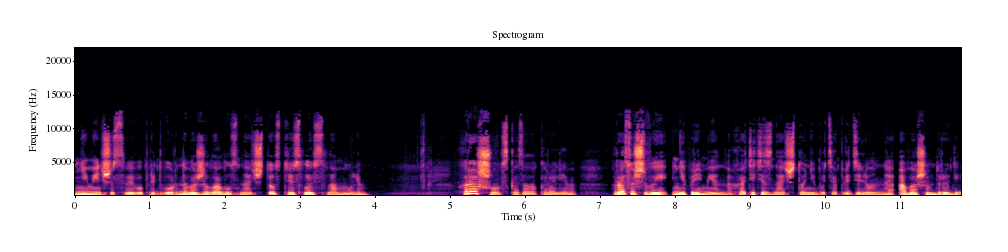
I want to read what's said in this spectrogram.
не меньше своего придворного желал узнать, что стряслось с Ламолем. «Хорошо», — сказала королева, — «раз уж вы непременно хотите знать что-нибудь определенное о вашем друге,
